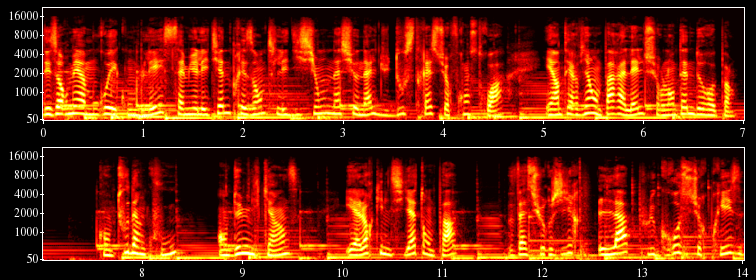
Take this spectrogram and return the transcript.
Désormais amoureux et comblé, Samuel Etienne présente l'édition nationale du 12-13 sur France 3 et intervient en parallèle sur l'antenne d'Europe 1. Quand tout d'un coup, en 2015, et alors qu'il ne s'y attend pas, va surgir la plus grosse surprise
